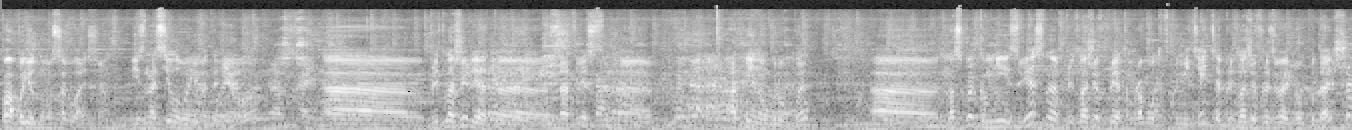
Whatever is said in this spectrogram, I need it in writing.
по обоюдному согласию. Изнасилованием это не было. А, предложили это, соответственно, админам группы. А, насколько мне известно, предложив при этом работу в комитете, предложив развивать группу дальше,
